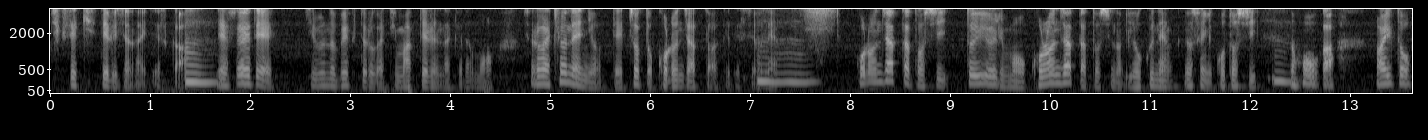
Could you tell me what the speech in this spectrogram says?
蓄積してるじゃないですか。うんで、それで自分のベクトルが決まってるんだけども、それが去年によってちょっと転んじゃったわけですよね。うん転んじゃった年というよりも、転んじゃった年の翌年、要するに今年うんの方が割と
